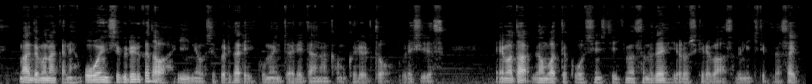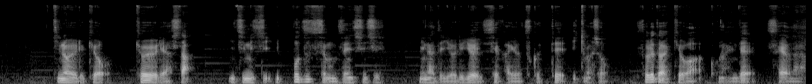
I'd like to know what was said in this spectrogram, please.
まあでもなんかね、応援してくれる方は、いいねをしてくれたり、コメントやレターなんかもくれると嬉しいです。えまた頑張って更新していきますので、よろしければ遊びに来てください。昨日より今日、今日より明日、一日一歩ずつでも前進し、みんなでより良い世界を作っていきましょう。それでは今日はこの辺で、さようなら。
